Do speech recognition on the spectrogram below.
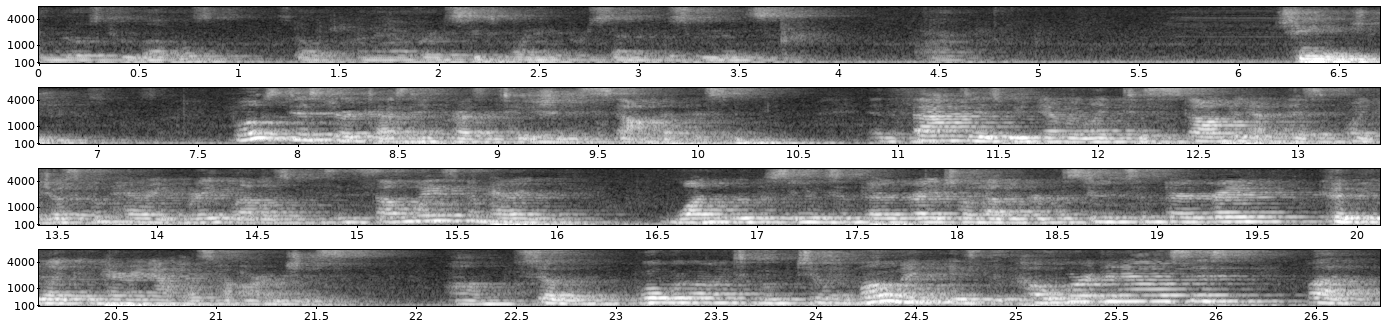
in those two levels. So on average, 6.8% of the students changing. Most district testing presentations stop at this point. And the fact is, we'd never like to stop it at this point, just comparing grade levels, because in some ways, comparing one group of students in third grade to another group of students in third grade could be like comparing apples to oranges. Um, so what we're going to move to in a moment is the cohort analysis, but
